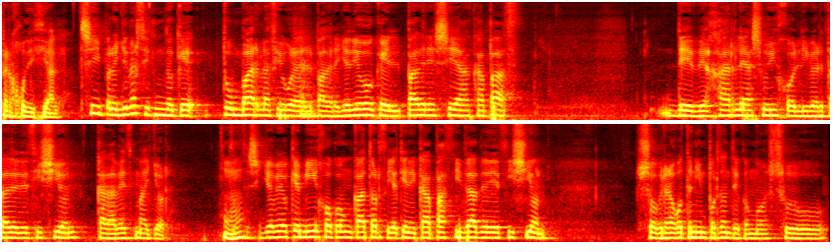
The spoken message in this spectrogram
perjudicial. Sí, pero yo no estoy diciendo que tumbar la figura del padre. Yo digo que el padre sea capaz de dejarle a su hijo libertad de decisión cada vez mayor. Entonces, si yo veo que mi hijo con 14 ya tiene capacidad de decisión sobre algo tan importante como su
